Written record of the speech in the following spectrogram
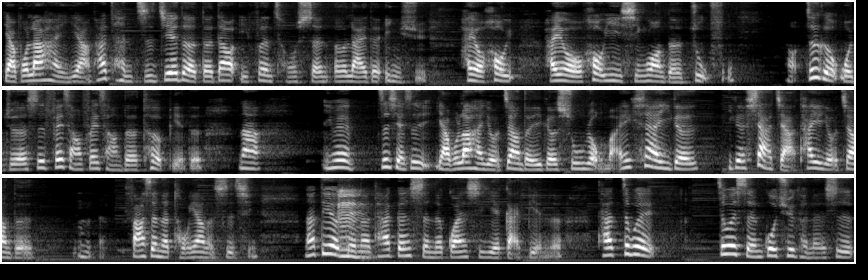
亚伯拉罕一样，他很直接的得到一份从神而来的应许，还有后还有后裔兴旺的祝福。好，这个我觉得是非常非常的特别的。那因为之前是亚伯拉罕有这样的一个殊荣嘛，诶，下一个一个夏甲他也有这样的，嗯，发生了同样的事情。那第二个呢？他跟神的关系也改变了。他这位这位神过去可能是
